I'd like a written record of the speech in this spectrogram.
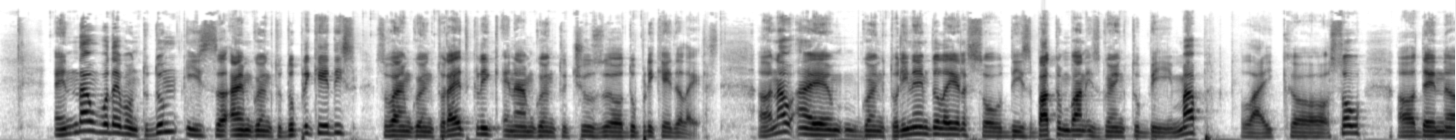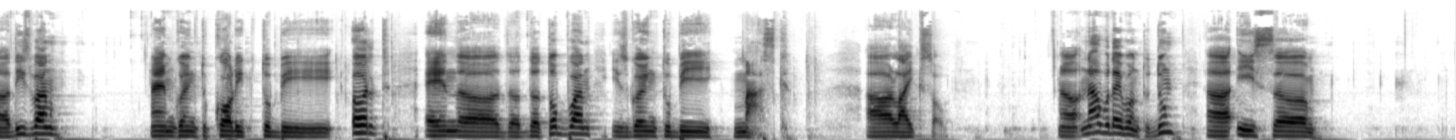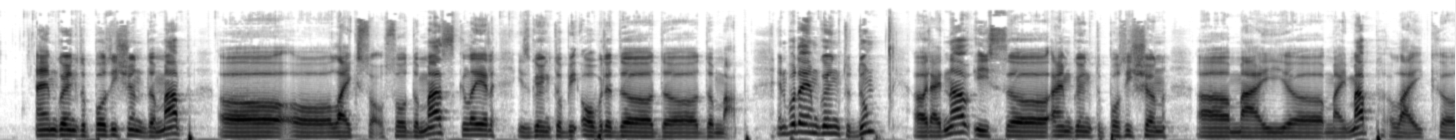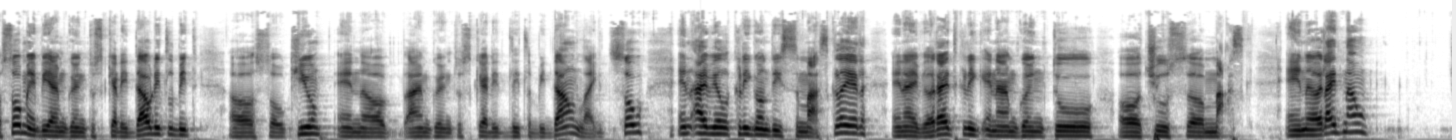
And now what I want to do is uh, I'm going to duplicate this. So I'm going to right click and I'm going to choose uh, duplicate the layers. Uh, now I am going to rename the layer. So this bottom one is going to be map like so. then this one I'm going to call it to be earth and uh, the, the top one is going to be mask uh, like so uh, now what I want to do uh, is uh, I'm going to position the map uh, like so. So the mask layer is going to be over the, the, the map. And what I am going to do uh, right now is uh, I'm going to position uh, my my map like so maybe I'm going to scale it down a little bit so Q and I'm going to scale it a little bit down like so. And I will click on this mask layer and I will right click and I'm going to choose mask. And right now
